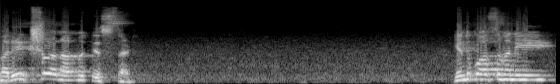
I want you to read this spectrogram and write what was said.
పరీక్షలను అనుమతిస్తాడు. ఎందుకోసమని?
